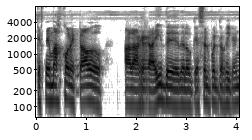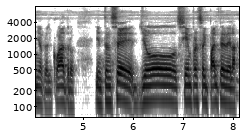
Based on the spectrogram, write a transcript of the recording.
que esté más conectado a la raíz de, de lo que es el puertorriqueño que el 4. Y entonces yo siempre soy parte de la...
